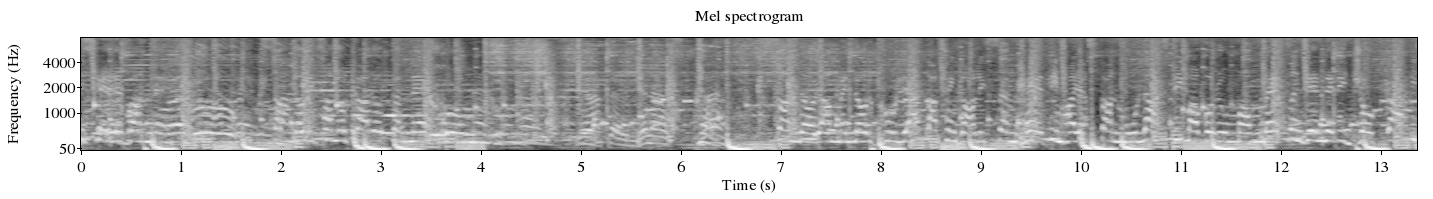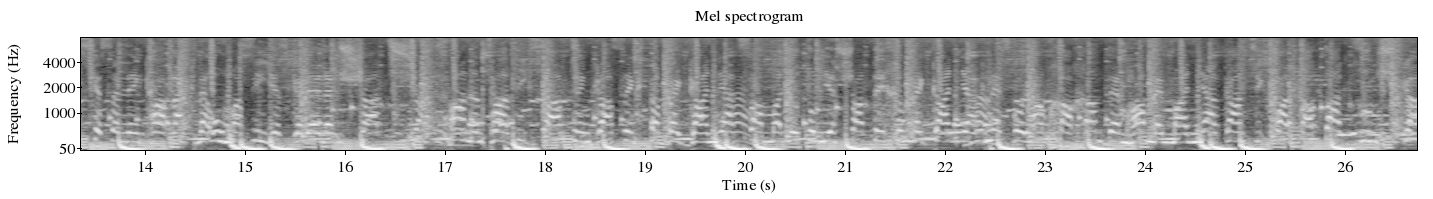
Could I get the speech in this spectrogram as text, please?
Իսկ երևանն է հեռու նոր գուլյատ Արդեն գալիս եմ հետ իմ Հայաստան մունած Դիմավորում ամեծ ընկերների ջոկատ Իսկ ես էլ են քաղաքն է ու մասին ես գրել եմ շատ Անընդհատ իքս արդեն գաս ենք տվեք գանյակ Սամալուտում ես շատ է խմե կանյակ Նես որ համ խախամ դեմ համ է մանյակ Անցիկ պարտատակ ձուն չկա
